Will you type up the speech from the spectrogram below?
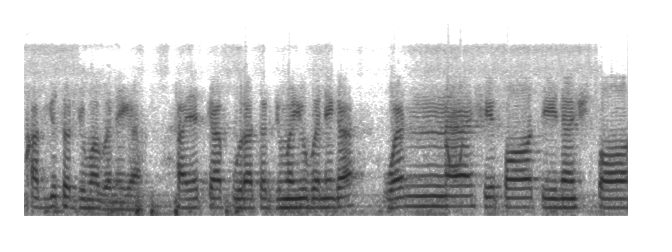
اب یوں ترجمہ بنے گا۔ آیت کا پورا ترجمہ یوں بنے گا؟ ون نشطا۔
